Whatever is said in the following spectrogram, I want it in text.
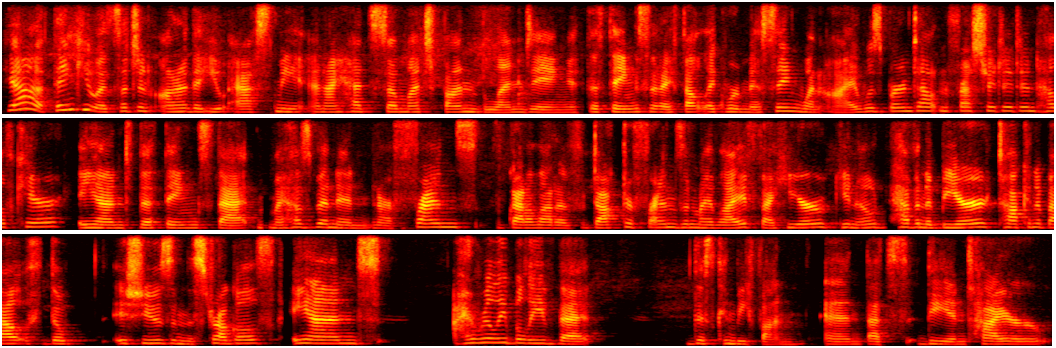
Yeah, thank you. It's such an honor that you asked me. And I had so much fun blending the things that I felt like were missing when I was burnt out and frustrated in healthcare and the things that my husband and our friends, I've got a lot of doctor friends in my life. I hear, you know, having a beer, talking about the issues and the struggles. And I really believe that this can be fun and that's the entire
